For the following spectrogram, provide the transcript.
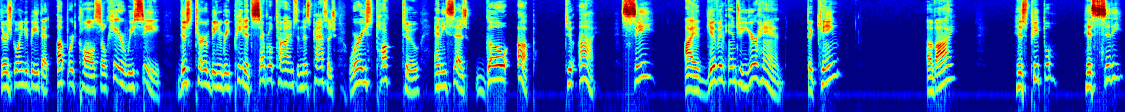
there's going to be that upward call. So here we see this term being repeated several times in this passage where he's talked to and he says, Go up to Ai. See, I have given into your hand the king of Ai, his people, his city,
